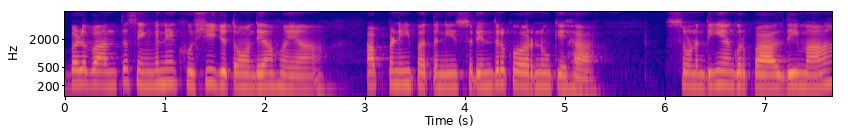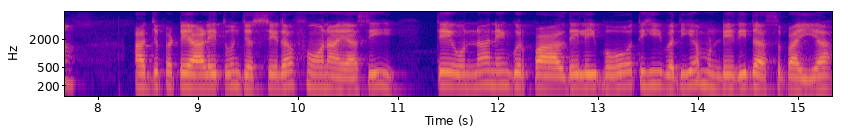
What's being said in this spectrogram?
ਬਲਵੰਤ ਸਿੰਘ ਨੇ ਖੁਸ਼ੀ ਜਤਾਉਂਦਿਆਂ ਹੋਇਆਂ ਆਪਣੀ ਪਤਨੀ ਸੁਰਿੰਦਰ ਕੌਰ ਨੂੰ ਕਿਹਾ, ਸੁਣਦੀ ਆਂ ਗੁਰਪਾਲ ਦੀ ਮਾਂ? ਅੱਜ ਪਟਿਆਲੇ ਤੋਂ ਜੱਸੇ ਦਾ ਫੋਨ ਆਇਆ ਸੀ ਤੇ ਉਹਨਾਂ ਨੇ ਗੁਰਪਾਲ ਦੇ ਲਈ ਬਹੁਤ ਹੀ ਵਧੀਆ ਮੁੰਡੇ ਦੀ ਦੱਸ ਪਾਈ ਆ।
